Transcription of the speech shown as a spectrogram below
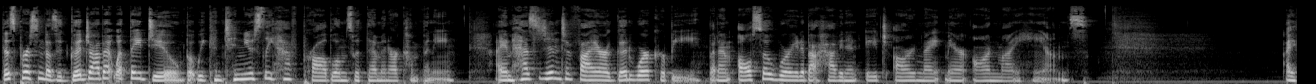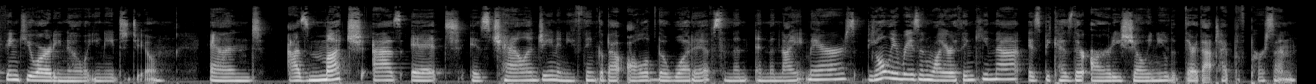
This person does a good job at what they do, but we continuously have problems with them in our company. I am hesitant to fire a good worker bee, but I'm also worried about having an HR nightmare on my hands. I think you already know what you need to do. And as much as it is challenging and you think about all of the what ifs and the, and the nightmares, the only reason why you're thinking that is because they're already showing you that they're that type of person.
